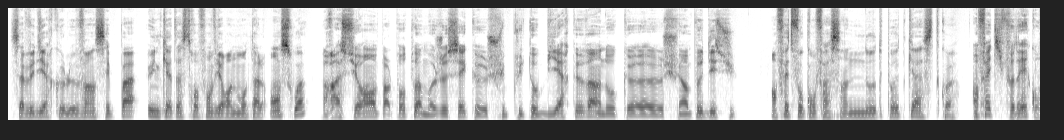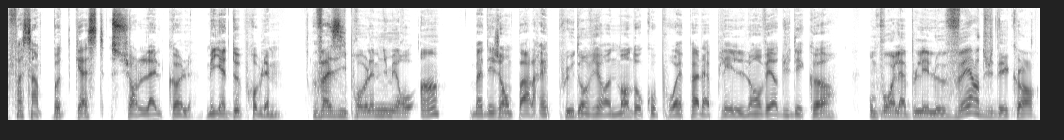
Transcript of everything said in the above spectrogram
ça veut dire que le vin, c'est pas une catastrophe environnementale en soi. Rassurant, on parle pour toi. Moi, je sais que je suis plutôt bière que vin, donc euh, je suis un peu déçu. En fait, faut qu'on fasse un autre podcast, quoi. En fait, il faudrait qu'on fasse un podcast sur l'alcool. Mais il y a deux problèmes. Vas-y, problème numéro 1, Bah déjà, on parlerait plus d'environnement, donc on pourrait pas l'appeler l'envers du décor. on pourrait l'appeler le verre du décor.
